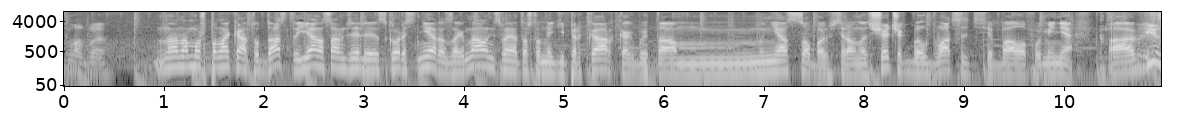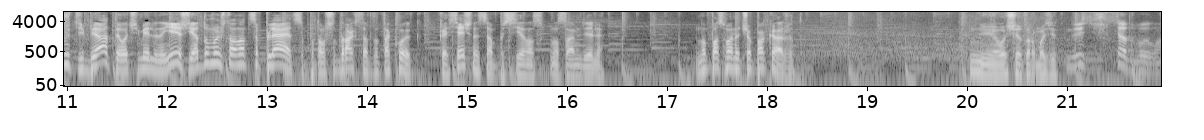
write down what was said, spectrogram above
слабая. Ну, она, может, по накату даст. Я, на самом деле, скорость не разогнал, несмотря на то, что у меня гиперкар, как бы там ну, не особо все равно. Счетчик был 20 баллов у меня. А, вижу тебя, ты очень медленно едешь. Я думаю, что она цепляется, потому что Дракстер-то такой косячный сам по себе, на, на самом деле. Ну, посмотрим, что покажет. Не, вообще тормозит. 260 было.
